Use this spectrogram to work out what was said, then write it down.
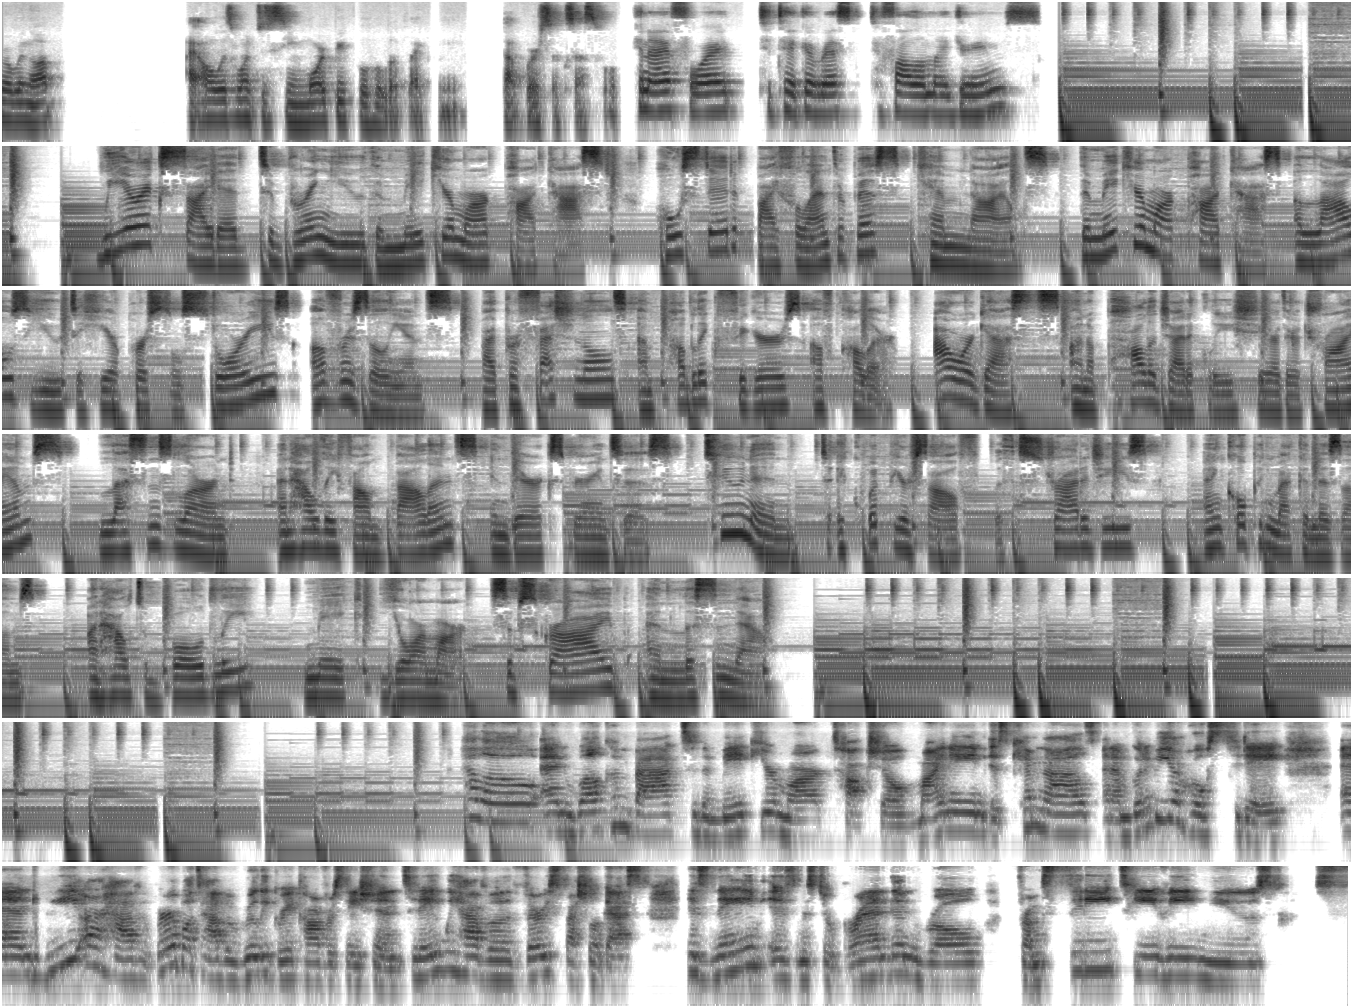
growing up, I always want to see more people who look like me that were successful. Can I afford to take a risk to follow my dreams? We are excited to bring you the Make Your Mark podcast, hosted by philanthropist Kim Niles. The Make Your Mark podcast allows you to hear personal stories of resilience by professionals and public figures of color. Our guests unapologetically share their triumphs, lessons learned, and how they found balance in their experiences. Tune in to equip yourself with strategies and coping mechanisms on how to boldly make your mark. Subscribe and listen now. Hello, and welcome back to the Make Your Mark talk show. My name is Kim Niles, and I'm going to be your host today. And we are having we're about to have a really great conversation today. We have a very special guest. His name is Mr. Brandon Rowe from City TV News.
